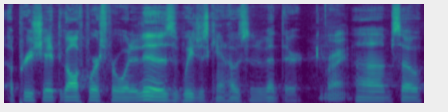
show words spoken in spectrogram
appreciate the golf course for what it is. We just can't host an event there. Right. Um, so,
